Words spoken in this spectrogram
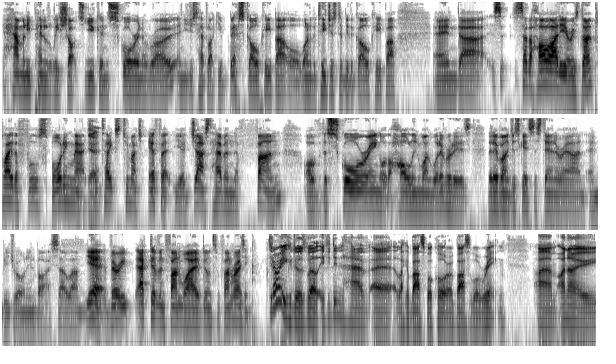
how many penalty shots you can score in a row, and you just have like your best goalkeeper or one of the teachers to be the goalkeeper. And uh, so, so the whole idea is don't play the full sporting match. Yeah. It takes too much effort. You're just having the fun of the scoring or the hole in one, whatever it is, that everyone just gets to stand around and be drawn in by. So, um, yeah, very active and fun way of doing some fundraising. Do you know what you could do as well? If you didn't have a, like a basketball court or a basketball ring, um, I know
